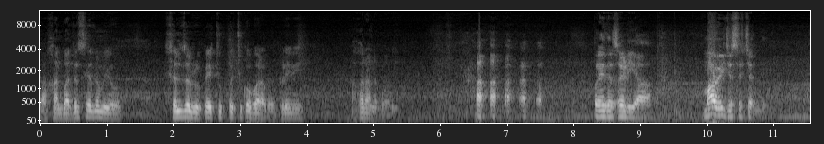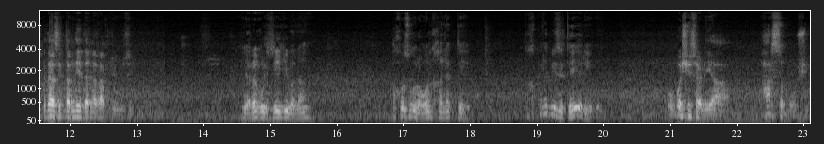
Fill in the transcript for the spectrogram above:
دا خان بادر سره نو یو شل زر روپے چوک په چوکو برابر کړی وی غره نه غواړي پرې د سړیا ما وی چې څه چل دی چې داسې تندې ته نه را پریوځي یاره غورځېږي به نه اخو زورور خلک دی په خپله بې عزتۍ یېرېږو وبه شي سړیا هر څه به وشي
